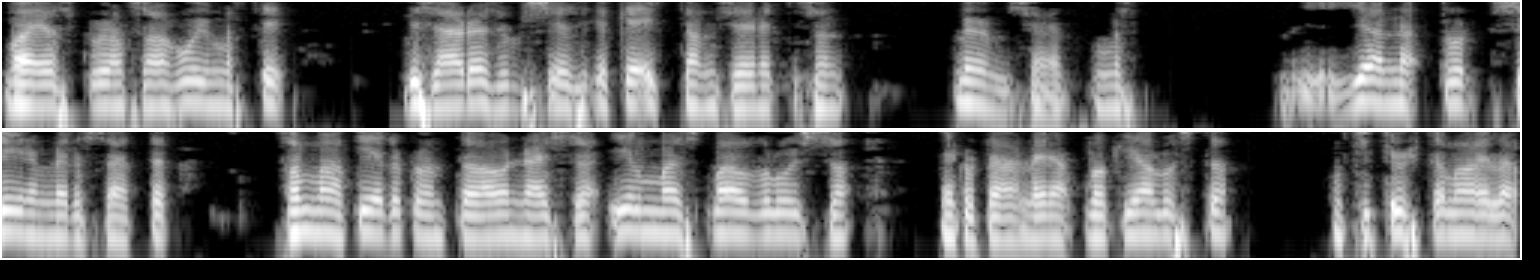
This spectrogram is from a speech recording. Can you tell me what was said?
MySQL saa huimasti lisää resursseja sekä kehittämiseen että sen myymiseen. Mielestäni jännä siinä mielessä, että samaa tietokantaa on näissä ilmaispalveluissa, niin kuin tämä meidän blogialusta, mutta sitten yhtä lailla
